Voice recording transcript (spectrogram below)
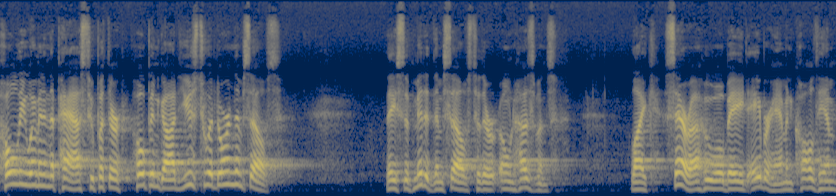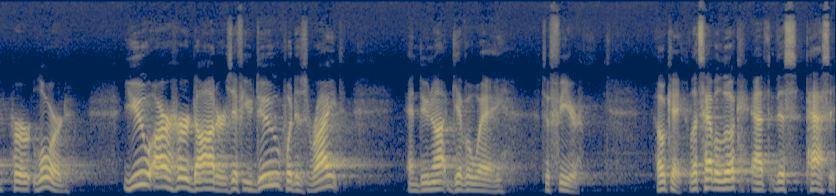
holy women in the past who put their hope in God used to adorn themselves. They submitted themselves to their own husbands, like Sarah, who obeyed Abraham and called him her Lord. You are her daughters if you do what is right and do not give away to fear. Okay, let's have a look at this passage.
